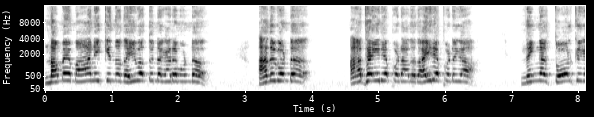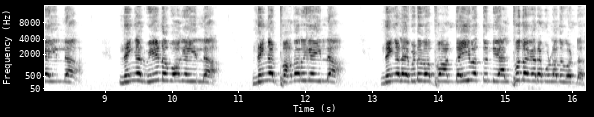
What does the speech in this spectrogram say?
നമ്മെ മാനിക്കുന്ന ദൈവത്തിന്റെ കരമുണ്ട്. അതുകൊണ്ട് അധൈര്യപ്പെടാതെ ധൈര്യപ്പെടുക. നിങ്ങൾ തോൽക്കുകയില്ല. നിങ്ങൾ വീണു പോകുകയില്ല നിങ്ങൾ പതറുകയില്ല. നിങ്ങളെ വിടുവെപ്പാൻ ദൈവത്തിന്റെ അത്ഭുതകരമുള്ളത് കൊണ്ട്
